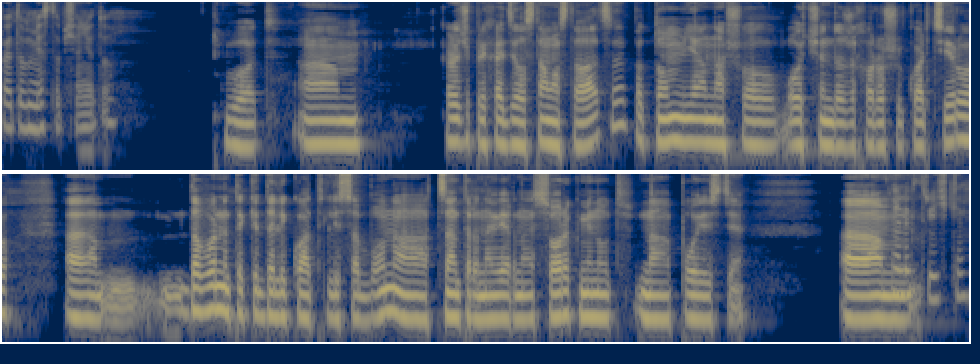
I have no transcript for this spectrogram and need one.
Поэтому места вообще нету. Вот. Короче, приходилось там оставаться. Потом я нашел очень даже хорошую квартиру довольно-таки далеко от Лиссабона, от центра, наверное, 40 минут на поезде. На электричке.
